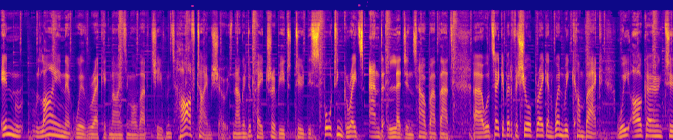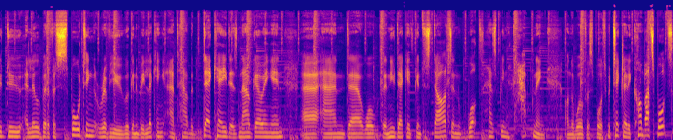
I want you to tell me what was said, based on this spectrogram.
in line with recognizing all that achievements, Halftime Show is now going to pay tribute to the sporting greats and legends. How about that? Uh, we'll take a bit of a short break, and when we come back, we are going to do a little bit of a sporting review. We're going to be looking at how the decade is now going in, uh, and uh, well, the new decade is going to start, and what has been happening on the world of sports, particularly combat sports,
